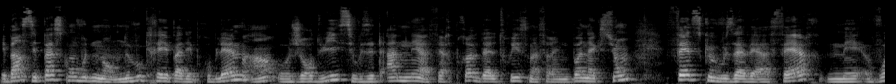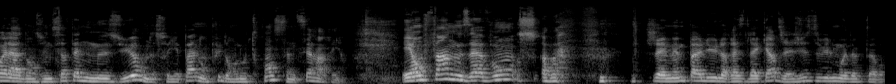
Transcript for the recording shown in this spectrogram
Et eh ben, c'est pas ce qu'on vous demande. Ne vous créez pas des problèmes. Hein. Aujourd'hui, si vous êtes amené à faire preuve d'altruisme, à faire une bonne action, faites ce que vous avez à faire, mais voilà, dans une certaine mesure, ne soyez pas non plus dans l'outrance, ça ne sert à rien. Et enfin, nous avons... Oh bah, j'avais même pas lu le reste de la carte, j'avais juste vu le mois d'octobre.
